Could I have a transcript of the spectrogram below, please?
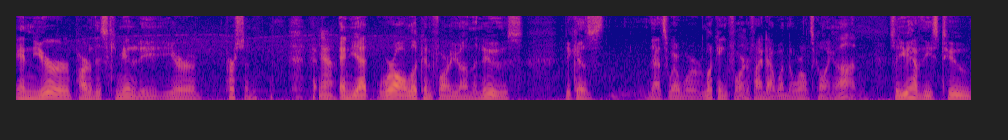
And you're part of this community. You're person. Yeah. And yet we're all looking for you on the news because that's where we're looking for to find out what in the world's going on. So you have these two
